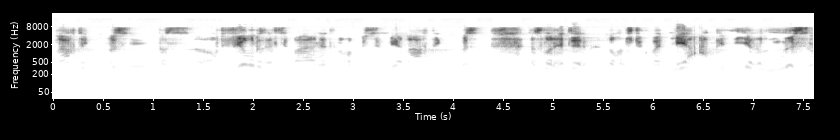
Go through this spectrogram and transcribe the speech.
nachdenken müssen, dass äh, auch die Führung des FC Bayern hätte noch ein bisschen mehr nachdenken müssen, dass man hätte noch ein Stück weit mehr appellieren müssen,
